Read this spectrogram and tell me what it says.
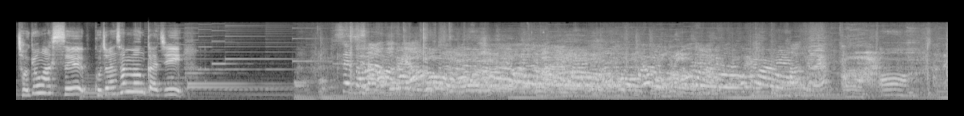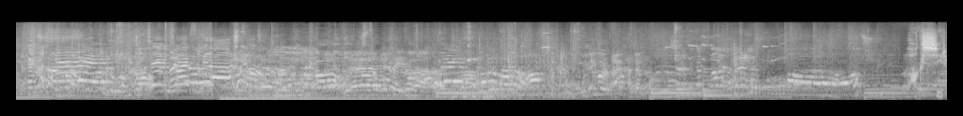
적용학습 고전 3문까지 쌤 수고하셨습니다. 확실히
